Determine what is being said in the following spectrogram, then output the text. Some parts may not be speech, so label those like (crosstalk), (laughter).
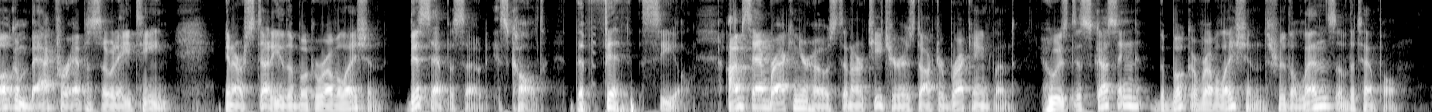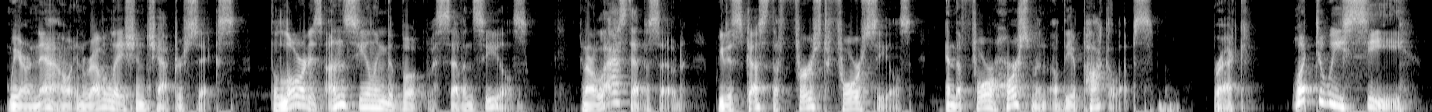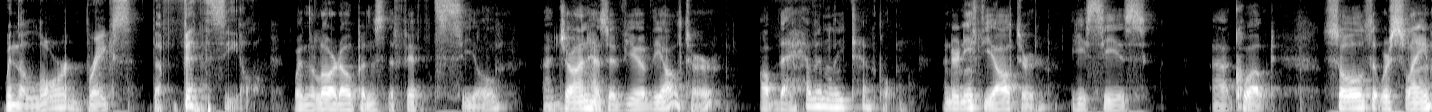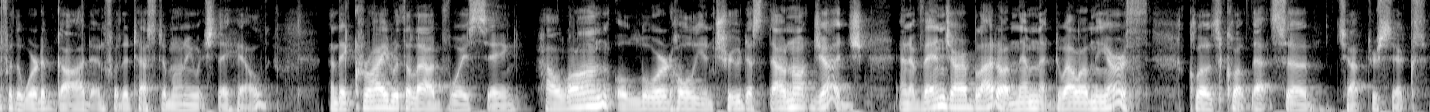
Welcome back for episode 18 in our study of the book of Revelation. This episode is called The Fifth Seal. I'm Sam Bracken, your host, and our teacher is Dr. Breck England, who is discussing the book of Revelation through the lens of the temple. We are now in Revelation chapter 6. The Lord is unsealing the book with seven seals. In our last episode, we discussed the first four seals and the four horsemen of the apocalypse. Breck, what do we see when the Lord breaks the fifth seal? When the Lord opens the fifth seal, uh, John has a view of the altar of the heavenly temple. Underneath the altar, he sees, uh, quote, souls that were slain for the word of God and for the testimony which they held. And they cried with a loud voice, saying, How long, O Lord, holy and true, dost thou not judge and avenge our blood on them that dwell on the earth? Close quote. That's uh, chapter 6,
